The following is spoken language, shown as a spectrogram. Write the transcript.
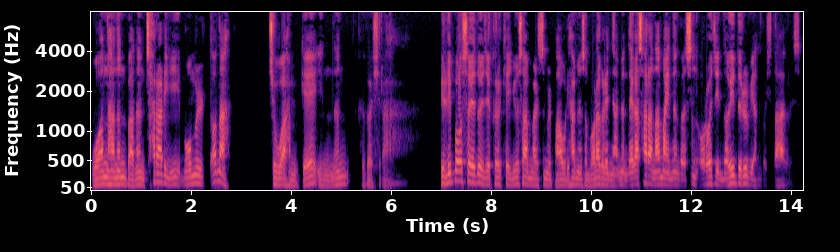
원하는 바는 차라리 몸을 떠나 주와 함께 있는 그것이라. 빌립보서에도 이제 그렇게 유사한 말씀을 바울이 하면서 뭐라 그랬냐면 내가 살아남아 있는 것은 오로지 너희들을 위한 것이다 그랬어요.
